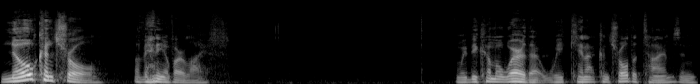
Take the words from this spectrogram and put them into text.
no control of any of our life. We become aware that we cannot control the times, and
